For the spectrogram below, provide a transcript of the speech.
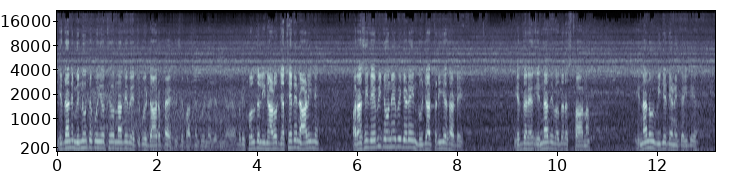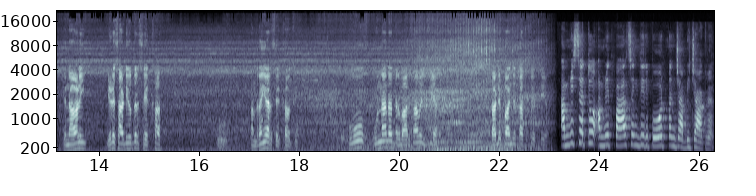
ਇਦਾਂ ਦੇ ਮੈਨੂੰ ਤੇ ਕੋਈ ਉੱਥੇ ਉਹਨਾਂ ਦੇ ਵਿੱਚ ਕੋਈ ਡਰ ਭੈ ਕਿਸੇ ਪਾਸੇ ਕੋਈ ਨਜ਼ਰ ਨਹੀਂ ਆਇਆ। ਬੜੀ ਖੁੱਲ੍ਹਦਲੀ ਨਾਲ ਉਹ ਜਥੇ ਦੇ ਨਾਲ ਹੀ ਨੇ। ਔਰ ਅਸੀਂ ਤੇ ਇਹ ਵੀ ਚਾਹੁੰਦੇ ਵੀ ਜਿਹੜੇ ਹਿੰਦੂ ਯਾਤਰੀ ਆ ਸਾਡੇ, ਇੱਧਰ ਇਹਨਾਂ ਦੇ ਉਧਰ ਸਥਾਨ ਆ। ਇਹਨਾਂ ਨੂੰ ਵੀ ਵੀਜ਼ੇ ਦੇਣੇ ਚਾਹੀਦੇ ਆ। ਤੇ ਨਾਲ ਹੀ ਜਿਹੜੇ ਸਾਡੇ ਉਧਰ ਸਿੱਖ ਆ, ਉਹ 15000 ਸਿੱਖ ਆ ਉੱਥੇ। ਉਹ ਉਹਨਾਂ ਦਾ ਦਰਬਾਰ ਸਾਹਿਬ ਇੱਥੇ ਆ। ਸਾਡੇ ਪੰਜ ਤਖਤ ਇੱਥੇ ਆ। ਅੰਮ੍ਰਿਤਸਰ ਤੋਂ ਅੰਮ੍ਰਿਤਪਾਲ ਸਿੰਘ ਦੀ ਰਿਪੋਰਟ, ਪੰਜਾਬੀ ਜਾਗਰਣ।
